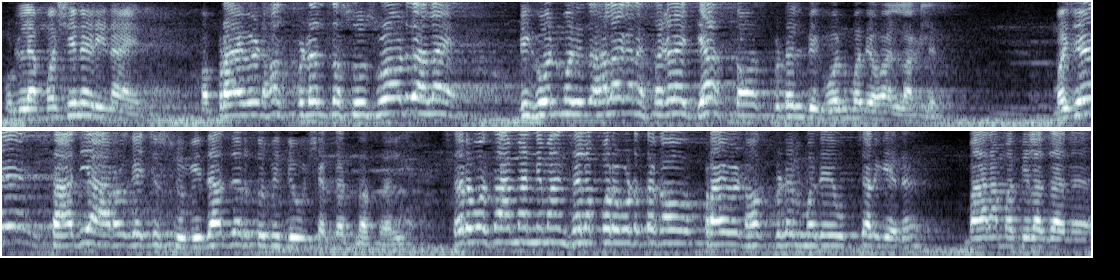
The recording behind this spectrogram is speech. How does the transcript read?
कुठल्या मशिनरी नाहीत. प्रायव्हेट हॉस्पिटलचा सुळसुळाट झालाय. बिगवनमध्ये झाला का नाही? सगळ्यात जास्त हॉस्पिटल बिगवनमध्ये व्हायला लागले म्हणजे साधी आरोग्याची सुविधा जर तुम्ही देऊ शकत नसाल सर्वसामान्य माणसाला परवडतं का हो प्रायव्हेट हॉस्पिटलमध्ये उपचार घेणं बारामतीला जाणं?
